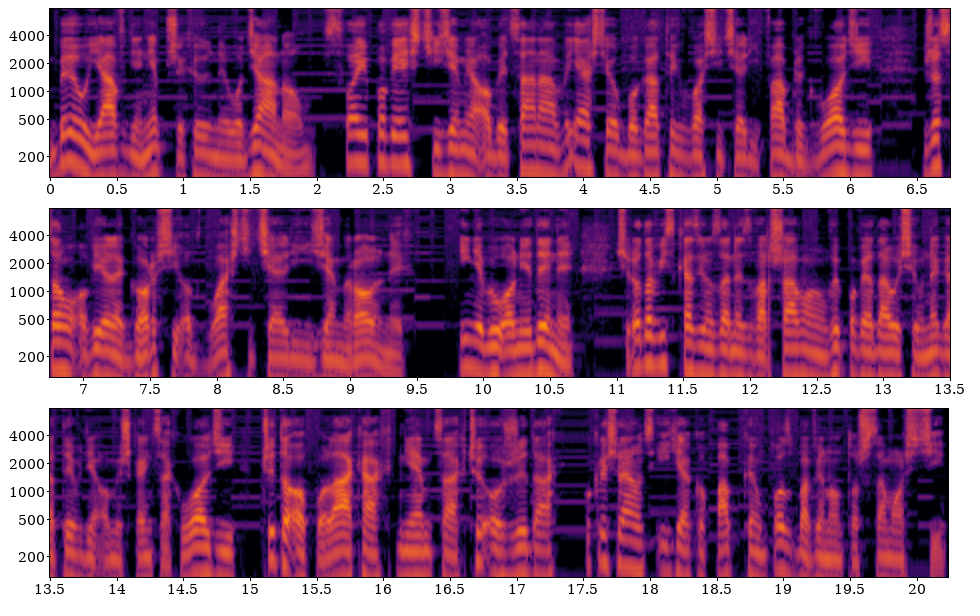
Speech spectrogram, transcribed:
był jawnie nieprzychylny łodzianom. W swojej powieści Ziemia obiecana wyjaśniał bogatych właścicieli fabryk w Łodzi, że są o wiele gorsi od właścicieli ziem rolnych. I nie był on jedyny. Środowiska związane z Warszawą wypowiadały się negatywnie o mieszkańcach Łodzi, czy to o Polakach, Niemcach, czy o Żydach, określając ich jako papkę pozbawioną tożsamości.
